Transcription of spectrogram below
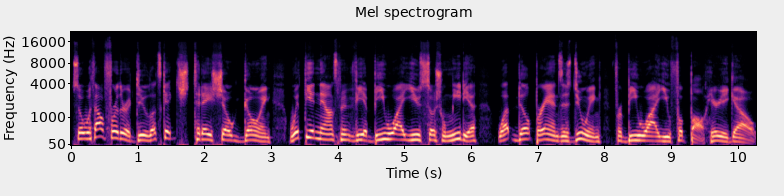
So, without further ado, let's get today's show going with the announcement via BYU social media what Built Brands is doing for BYU football. Here you go.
